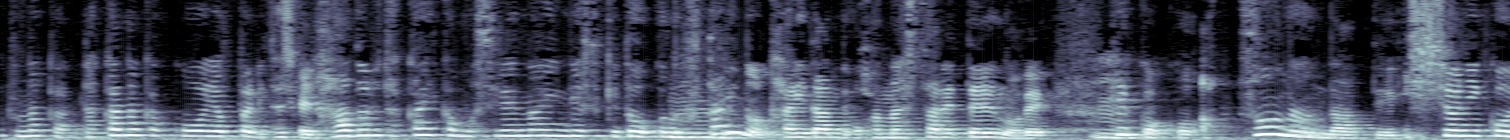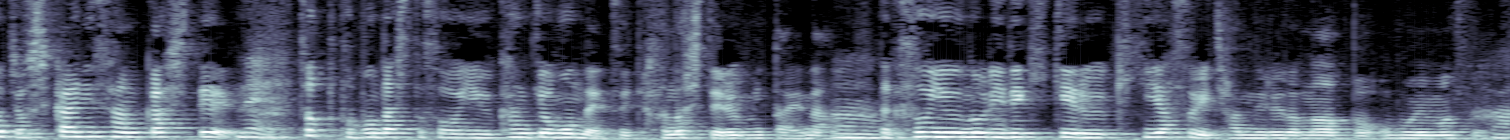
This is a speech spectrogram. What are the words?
あとなんかなかなかこうやっぱり確かにハードル高いかもしれないんですけどこの2人の対談でお話しされてるので、うん。結構こうあそうなんだって一緒にこう女子会に参加して、ね。ちょっと友達とそういう環境問題について話してるみたいな,、うん。なんかそういうノリで聞ける聞きやすいチャンネルだなと思います、は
